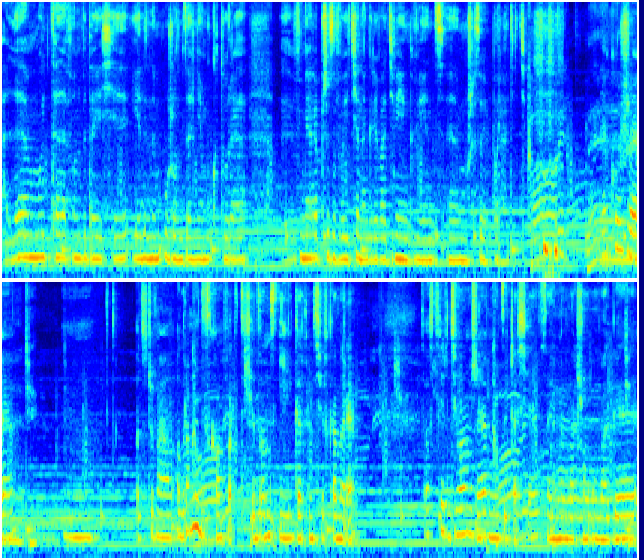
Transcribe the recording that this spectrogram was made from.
ale mój telefon wydaje się jedynym urządzeniem, które yy, w miarę przyzwoicie nagrywa dźwięk, więc yy, muszę sobie poradzić. jako, że mm, odczuwałam ogromny dyskomfort siedząc i gapiąc się w kamerę, to stwierdziłam, że w międzyczasie zajmę Waszą uwagę,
